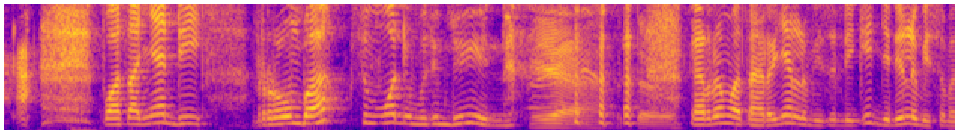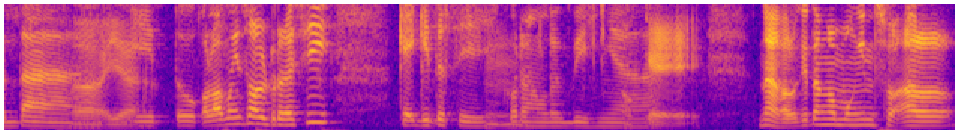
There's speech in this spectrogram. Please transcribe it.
puasanya dirombak semua di musim dingin. Iya, betul. karena mataharinya lebih sedikit jadi lebih sebentar. Ah, iya. Gitu. Kalau ngomongin soal durasi kayak gitu sih kurang lebihnya. Oke. Nah, kalau kita ngomongin soal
